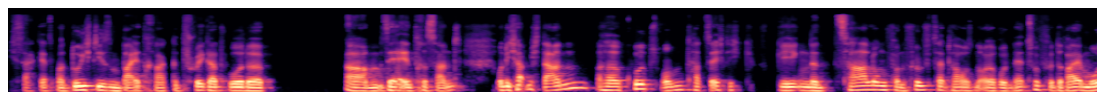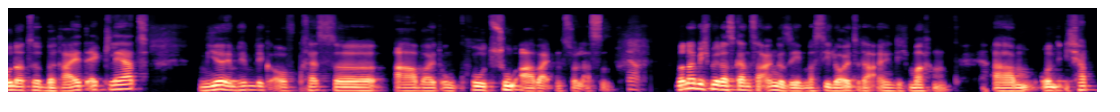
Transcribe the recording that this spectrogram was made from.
ich sag jetzt mal, durch diesen Beitrag getriggert wurde, ähm, sehr interessant. Und ich habe mich dann äh, kurzum tatsächlich gegen eine Zahlung von 15.000 Euro netto für drei Monate bereit erklärt, mir im Hinblick auf Pressearbeit und Co. zuarbeiten zu lassen. Ja. Dann habe ich mir das Ganze angesehen, was die Leute da eigentlich machen. Ähm, und ich habe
